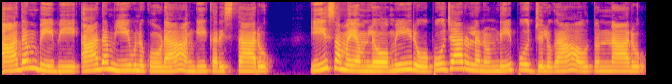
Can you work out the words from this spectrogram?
ఆదం బీబీ ఆదం ఈవును కూడా అంగీకరిస్తారు. ఈ సమయంలో మీరు పూజారుల నుండి పూజ్యులుగా అవుతున్నారు.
